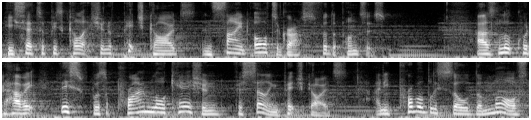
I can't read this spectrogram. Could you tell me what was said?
he set up his collection of pitch cards and signed autographs for the punters. As luck would have it, this was a prime location for selling pitch cards, and he probably sold the most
